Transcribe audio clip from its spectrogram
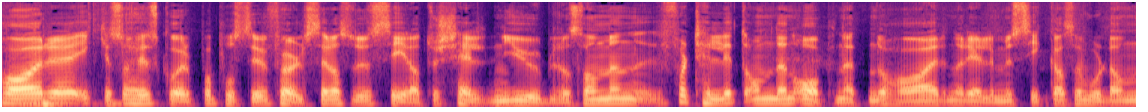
har uh, ikke så høy score på positive følelser. altså Du sier at du sjelden jubler og sånn, men fortell litt om den åpenheten du har når det gjelder musikk. altså hvordan...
